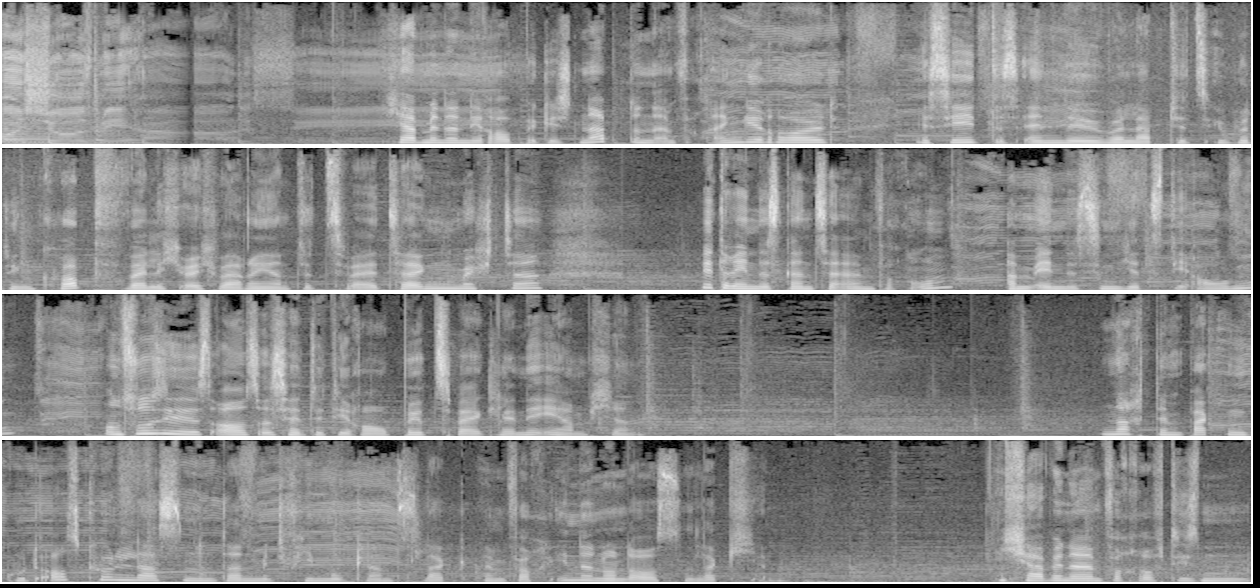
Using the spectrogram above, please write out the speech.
one shows me how to see. Ich habe mir dann die Raupe geschnappt und einfach angerollt. Ihr seht, das Ende überlappt jetzt über den Kopf, weil ich euch Variante 2 zeigen möchte. Wir drehen das Ganze einfach um. Am Ende sind jetzt die Augen. Und so sieht es aus, als hätte die Raupe zwei kleine Ärmchen. nach dem Backen gut auskühlen lassen und dann mit Fimo Glanzlack einfach innen und außen lackieren. Ich habe ihn einfach auf diesem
